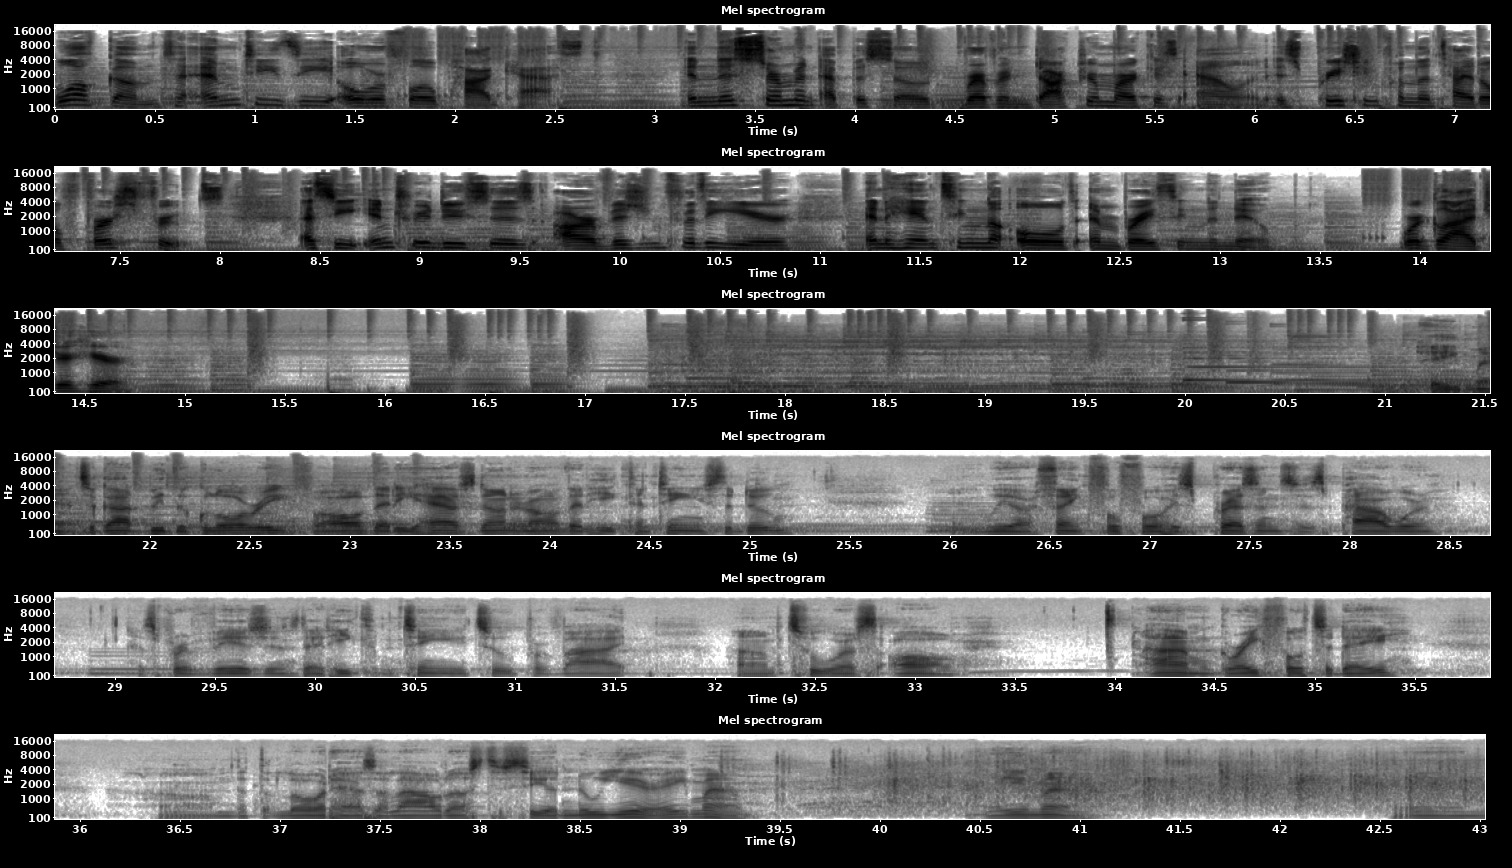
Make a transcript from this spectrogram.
Welcome to MTZ Overflow Podcast. In this sermon episode, Reverend Dr. Marcus Allen is preaching from the title First Fruits as he introduces our vision for the year, enhancing the old, embracing the new. We're glad you're here. Amen. To God be the glory for all that He has done and all that He continues to do. And we are thankful for His presence, His power, His provisions that He continued to provide um, to us all. I'm grateful today um, that the Lord has allowed us to see a new year. Amen. Amen. And,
